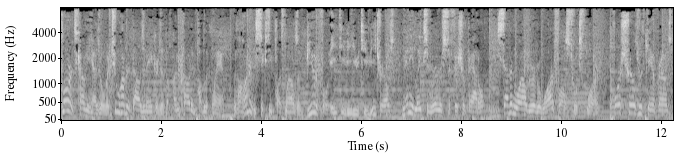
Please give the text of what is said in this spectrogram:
Florence County has over 200,000 acres of uncrowded public land with 160 plus miles of beautiful ATV UTV trails, many lakes and rivers to fish or paddle, seven wild river waterfalls to explore, horse trails with campgrounds,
